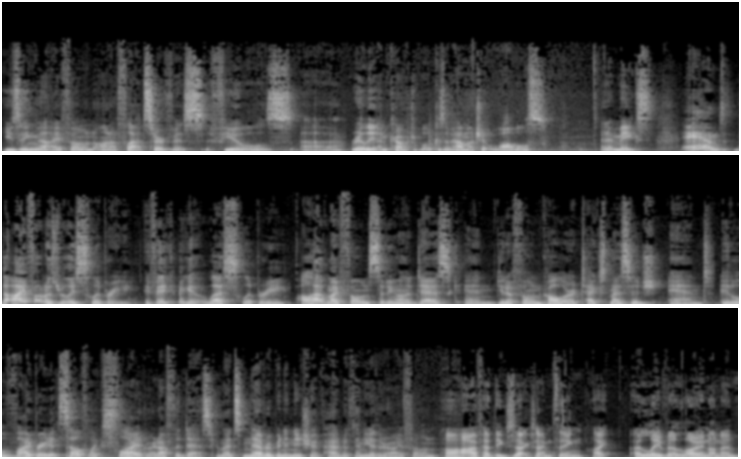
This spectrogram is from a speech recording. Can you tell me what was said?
using the iPhone on a flat surface feels uh, really uncomfortable because of how much it wobbles, and it makes. And the iPhone is really slippery. If it can make it less slippery, I'll have my phone sitting on the desk and get a phone call or a text message, and it'll vibrate itself like slide right off the desk. And that's never been an issue I've had with any other iPhone. Oh, I've had the exact same thing. Like, I leave it alone on a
